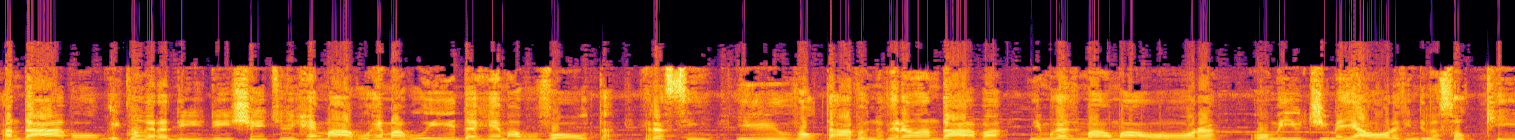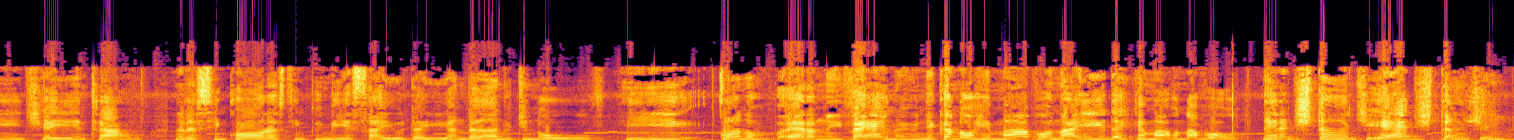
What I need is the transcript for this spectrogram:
Andavam e quando era de, de enchente, eles remavam. Remavam ida e remavam volta. Era assim. E eu voltava. No verão andava, em uma, uma hora, ou meio-dia, meia hora, vindo de lençol quente. Aí entrava, era cinco horas, cinco e meia, saiu daí andando de novo. E quando era no inverno, o Nicanor remava na ida e remava na volta. Era distante, é distante ainda.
